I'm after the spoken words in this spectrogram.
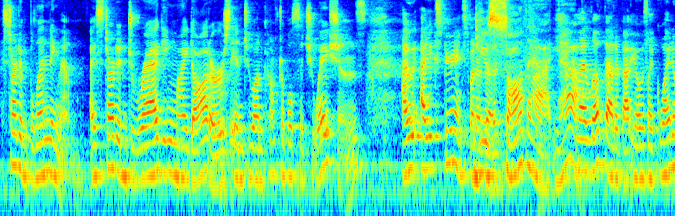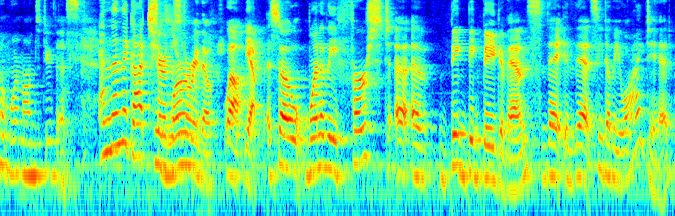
I started blending them. I started dragging my daughters into uncomfortable situations. I, I experienced one of You those. You saw that, yeah. And I love that about you. I was like, why don't more moms do this? And then they got to Share the story, though. Well, yeah. So one of the first uh, uh, big, big, big events that that CWI did,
